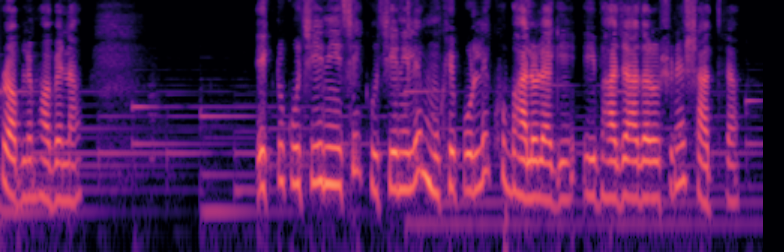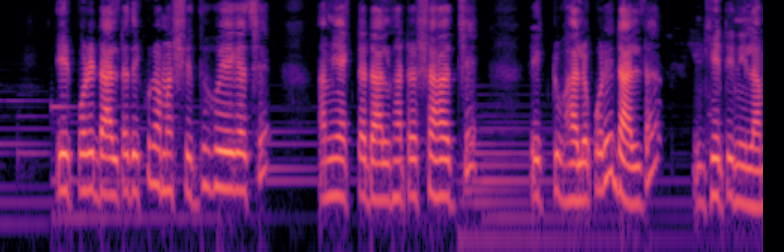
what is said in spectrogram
প্রবলেম হবে না। একটু কুচিয়ে নিয়েছি, কুচিয়ে নিলে মুখে পড়লে খুব ভালো লাগে এই ভাজা আদা রসুনের স্বাদটা। এরপরে ডালটা দেখুন আমার সেদ্ধ হয়ে গেছে। আমি একটা ডাল ঘাঁটার সাহায্যে একটু ভালো করে ডালটা ঘেঁটে নিলাম।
